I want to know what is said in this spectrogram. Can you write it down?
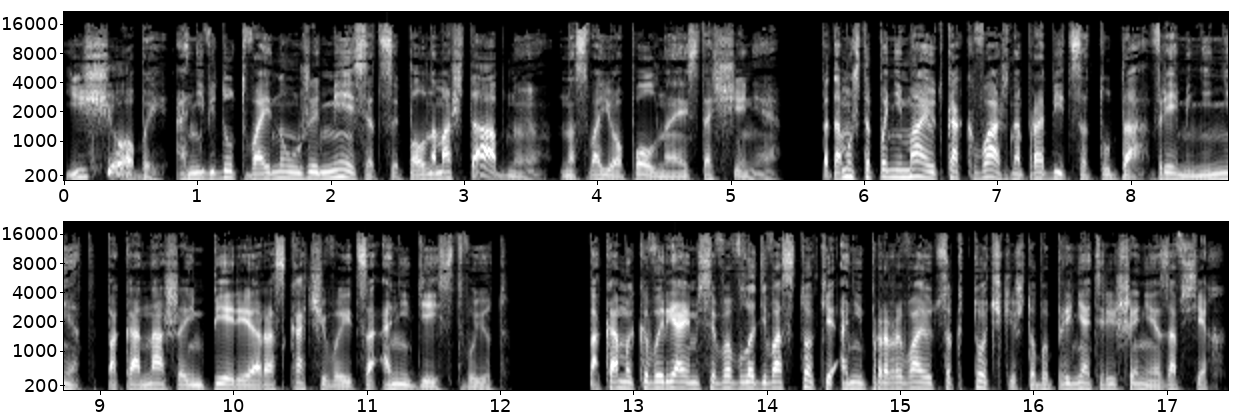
Еще бы, они ведут войну уже месяцы, полномасштабную, на свое полное истощение. Потому что понимают, как важно пробиться туда. Времени нет. Пока наша империя раскачивается, они действуют. Пока мы ковыряемся во Владивостоке, они прорываются к точке, чтобы принять решение за всех.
